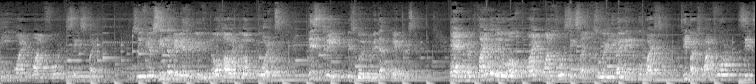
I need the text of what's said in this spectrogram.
3.1465. So if you have seen the previous video, you know how anti-log works, this 3 is going to be the characteristic. And we have to find the value of 0.1465. So we will divide it into two parts, three parts, 1, 4, 6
